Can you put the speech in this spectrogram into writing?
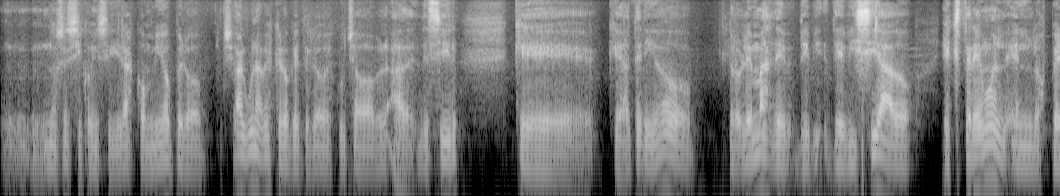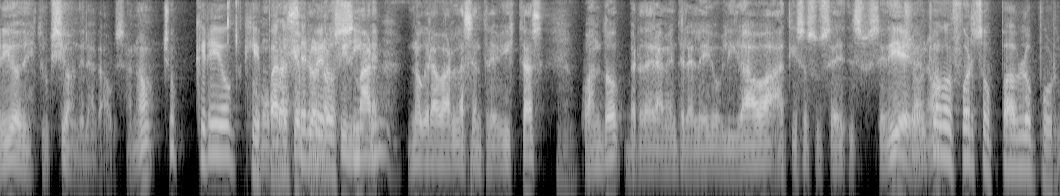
no sé si coincidirás conmigo, pero alguna vez creo que te lo he escuchado decir, que, ha tenido problemas de, viciado extremo en, los periodos de instrucción de la causa, ¿no? Yo creo que Como, para por ejemplo, ser no filmar, no grabar las entrevistas cuando verdaderamente la ley obligaba a que eso suce- sucediera, yo, ¿no? yo hago esfuerzos, Pablo, por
